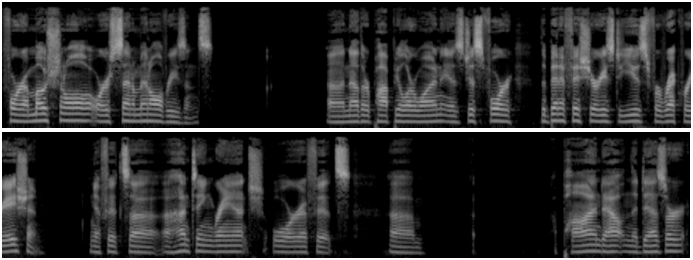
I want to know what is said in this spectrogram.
for emotional or sentimental reasons. Another popular one is just for the beneficiaries to use for recreation. If it's a, a hunting ranch or if it's um, a pond out in the desert.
